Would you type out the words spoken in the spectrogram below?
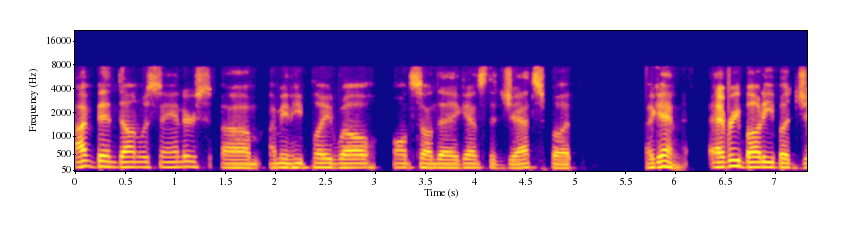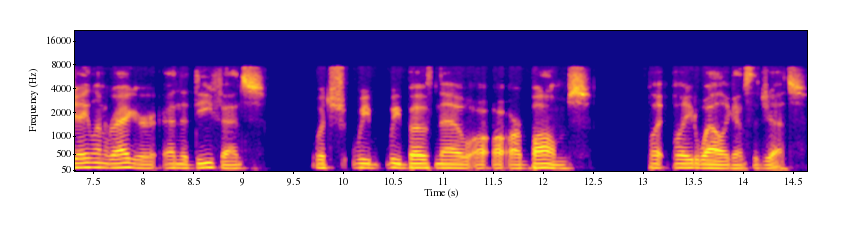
I've been done with Sanders. Um, I mean he played well on Sunday against the Jets, but again, everybody but Jalen Reagor and the defense, which we we both know are, are, are bums, play, played well against the Jets.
